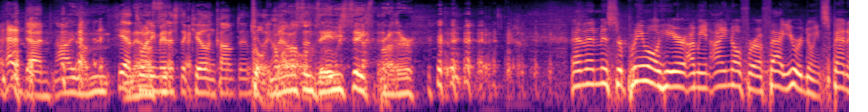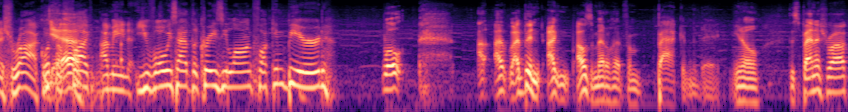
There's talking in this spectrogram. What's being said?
Had it done. No, he's a He had metal 20 sin- minutes to kill in Compton. He's like, metal since '86, brother. And then Mr. Primo here, I mean, I know for a fact you were doing Spanish rock. What Yeah. the fuck? I mean, you've always had the crazy long fucking beard. Well, I, I, I've been. I, I was a metalhead from back in the day. You know, the Spanish rock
